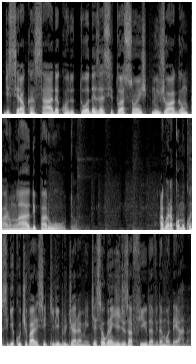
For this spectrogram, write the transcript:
de ser alcançada quando todas as situações nos jogam para um lado e para o outro. Agora, como conseguir cultivar esse equilíbrio diariamente? Esse é o grande desafio da vida moderna.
